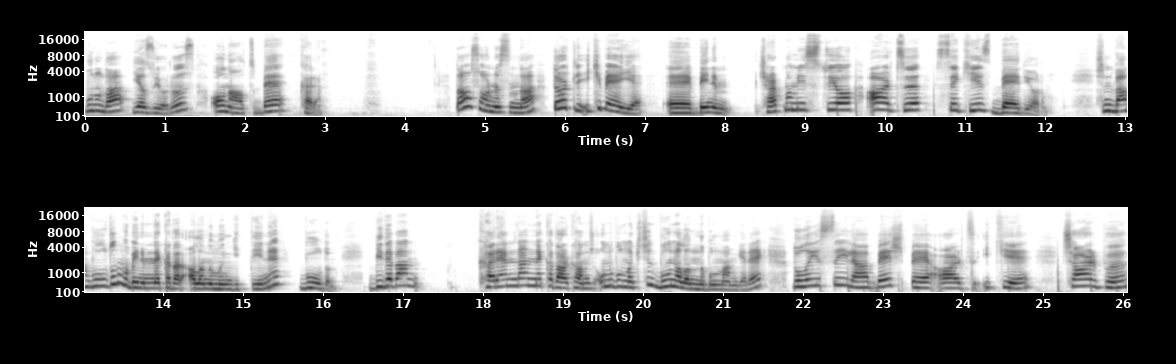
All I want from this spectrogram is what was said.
bunu da yazıyoruz. 16b kare. Daha sonrasında 4 ile 2b'yi e, benim çarpmamı istiyor. Artı 8b diyorum. Şimdi ben buldum mu benim ne kadar alanımın gittiğini? Buldum. Bir de ben karemden ne kadar kalmış onu bulmak için bunun alanını bulmam gerek. Dolayısıyla 5b artı 2 çarpı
